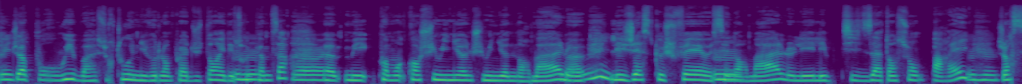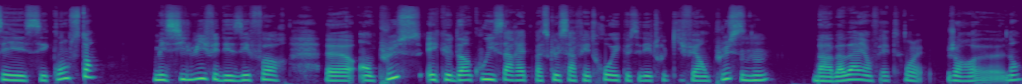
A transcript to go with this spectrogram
Oui. tu vois, pour, oui, bah, surtout au niveau de l'emploi du temps et des trucs Mhm. comme ça. Ouais, ouais. Euh, mais comment, quand je suis mignonne, je suis mignonne normale. Bah Euh, oui. Les gestes que je fais, euh, c'est Mm. normal. Les, les petites attentions, pareil. Mhm. Genre, c'est, c'est constant. Mais si lui il fait des efforts euh, en plus et que d'un coup il s'arrête parce que ça fait trop et que c'est des trucs qu'il fait en plus, Mhm. bah bye bye en fait. Ouais. Genre, euh, non.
